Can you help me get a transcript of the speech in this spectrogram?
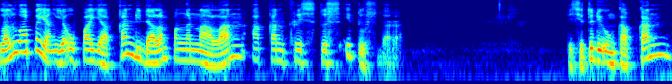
Lalu apa yang ia upayakan di dalam pengenalan akan Kristus itu, saudara? Di situ diungkapkan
